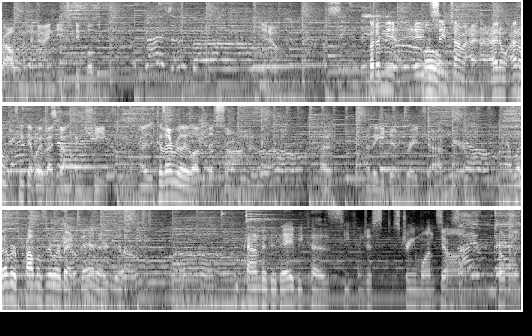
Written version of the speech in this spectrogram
problem in the '90s. People. But I mean, at the Well- same time, I, I don't I don't think that way about Duncan Sheik because I really love this song. I, I think he did a great job here. Yeah, whatever problems there were back then are just compounded today because you can just stream one Yep. song. Totally.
